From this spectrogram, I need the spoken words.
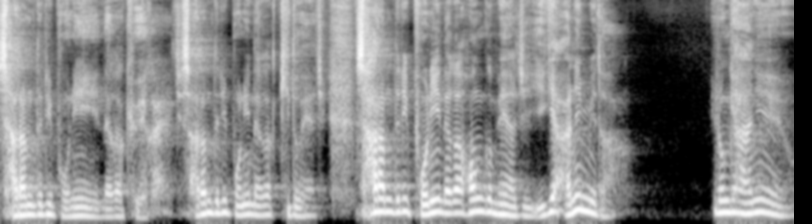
사람들이 보니 내가 교회 가야지. 사람들이 보니 내가 기도해야지. 사람들이 보니 내가 헌금해야지. 이게 아닙니다. 이런 게 아니에요.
